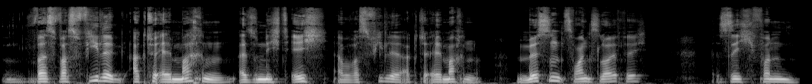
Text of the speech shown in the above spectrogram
Was, was viele aktuell machen, also nicht ich, aber was viele aktuell machen, müssen zwangsläufig sich von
